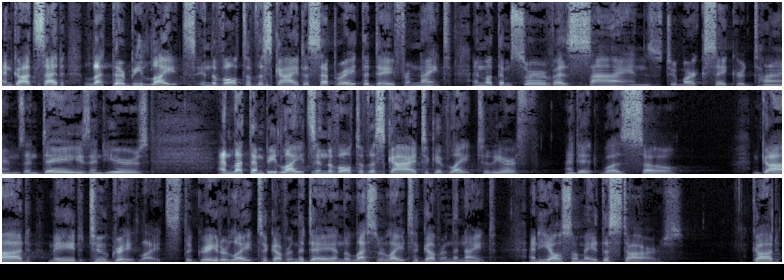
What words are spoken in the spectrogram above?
And God said, Let there be lights in the vault of the sky to separate the day from night, and let them serve as signs to mark sacred times and days and years. And let them be lights in the vault of the sky to give light to the earth. And it was so. God made two great lights the greater light to govern the day, and the lesser light to govern the night. And He also made the stars. God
